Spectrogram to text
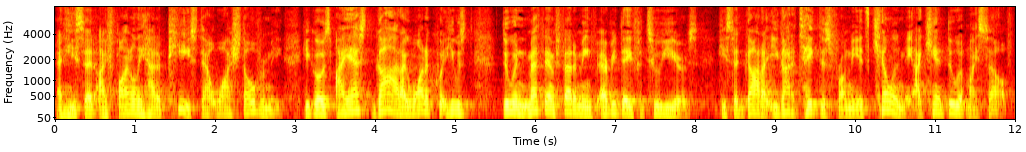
And he said, I finally had a peace that washed over me. He goes, I asked God, I want to quit. He was doing methamphetamine every day for two years. He said, God, you got to take this from me. It's killing me. I can't do it myself.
